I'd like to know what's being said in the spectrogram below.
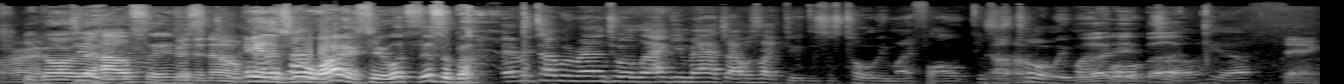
All You go over Dude, the house and Good to know. hey, there's no wires here. What's this about? Every time we ran into a laggy match, I was like, "Dude, this is totally my fault. This Uh-huh. is totally my What fault." butt. So yeah. Dang.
